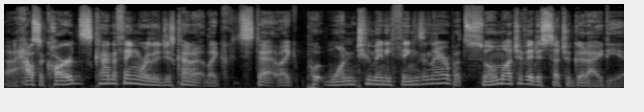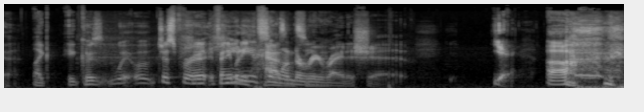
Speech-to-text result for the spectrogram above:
a House of Cards kind of thing where they just kind of like stat like put one too many things in there, but so much of it is such a good idea. Like because just for if He anybody needs someone to seen it. rewrite his shit. yeah. Uh,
